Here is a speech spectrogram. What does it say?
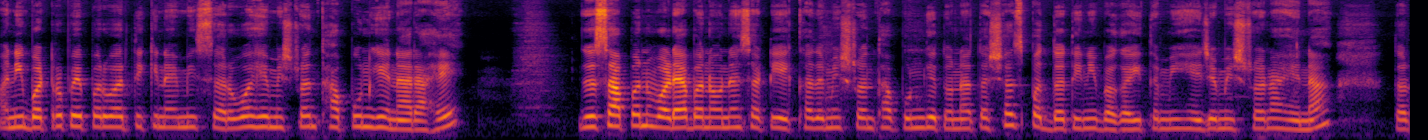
आणि बटर पेपरवरती की नाही मी सर्व हे मिश्रण थापून घेणार आहे. जसं आपण वड्या बनवण्यासाठी एखादं मिश्रण थापून घेतो ना तशाच पद्धतीने बघा इथं मी हे जे मिश्रण आहे ना तर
